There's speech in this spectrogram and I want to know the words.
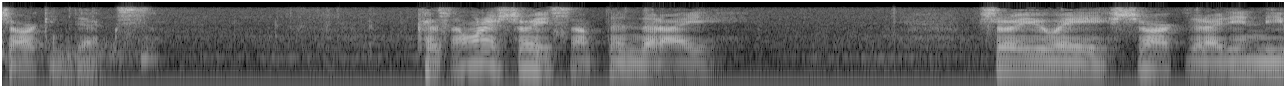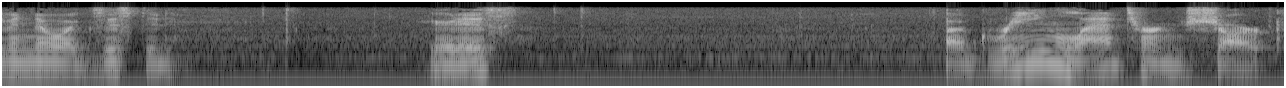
shark index. Because I want to show you something that I show you a shark that I didn't even know existed. Here it is. A green lantern shark.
